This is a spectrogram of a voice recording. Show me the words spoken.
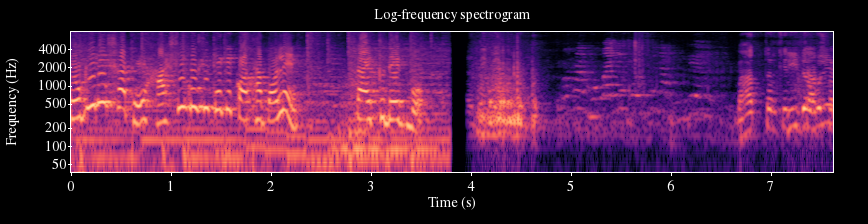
রোগীদের সাথে হাসি খুশি থেকে কথা বলেন তা একটু দেখব। বাহাত্তর কেজি চারশো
